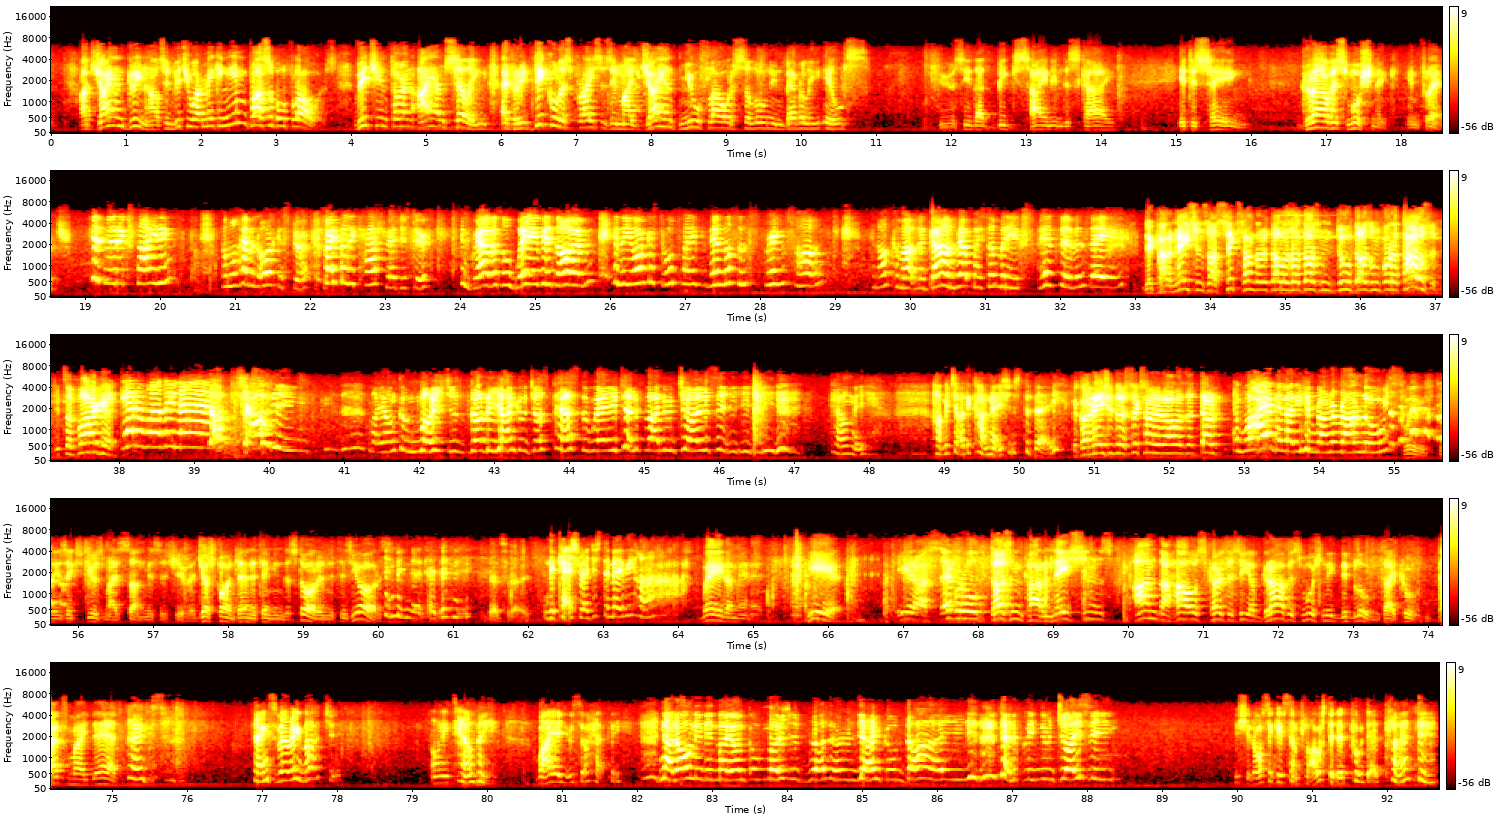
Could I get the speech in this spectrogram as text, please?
a giant greenhouse in which you are making impossible flowers, which in turn I am selling at ridiculous prices in my giant new flower saloon in Beverly Hills. Do you see that big sign in the sky? It is saying Gravis Mushnik in French. And we'll have an orchestra right by the cash register. And Gravis will wave his arms, and the orchestra will play Mendelssohn's Spring Song. And I'll come out in a gown wrapped by somebody expensive and say, The carnations are $600 a dozen, two dozen for a thousand. It's a bargain. Get 'em while they last. Stop shouting! My Uncle Mush's brother Yankel just passed away, Tenafly, New Jersey. Tell me, how much are the carnations today? The carnations are $600 a dozen. And why are they letting him run around loose? Please, please excuse my son, Mrs. Shiva. Just point to anything in the store and it is yours. I mean, uh, uh, That's right. the cash register, maybe, huh? Wait a minute. Here. Here are several dozen carnations on the house courtesy of Gravis Mushnik the Bloom Tycoon. That's my dad. Thanks. Thanks very much. Only tell me, why are you so happy? Not only did my Uncle Mush's brother Yankel die, Tenafly, New Jersey. You should also give some flowers to that poor dead plant there.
